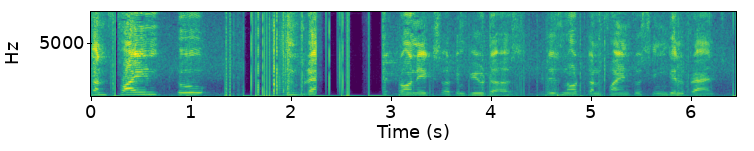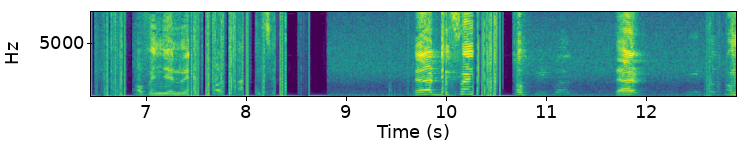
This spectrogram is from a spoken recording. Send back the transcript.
confined to one branch of electronics or computers. It is not confined to single branch of engineering or science. There are different types of people. There are people from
